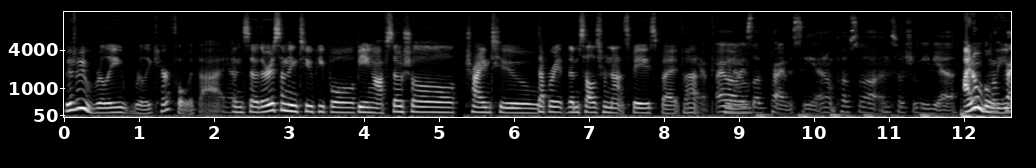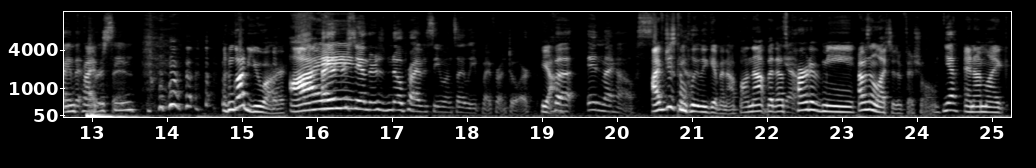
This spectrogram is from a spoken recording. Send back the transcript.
we have to be really, really careful with that. Yeah. And so there is something to people being off social, trying to separate themselves from that space. But fuck, Yeah, I you know. always love privacy. I don't post a lot on social media. I don't believe in privacy. I'm glad you are. I I understand there's no privacy once I leave my front door. Yeah. But in my house. I've just completely given up on that, but that's Yeah. part of me. I was an elected official. Yeah. And I'm like,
